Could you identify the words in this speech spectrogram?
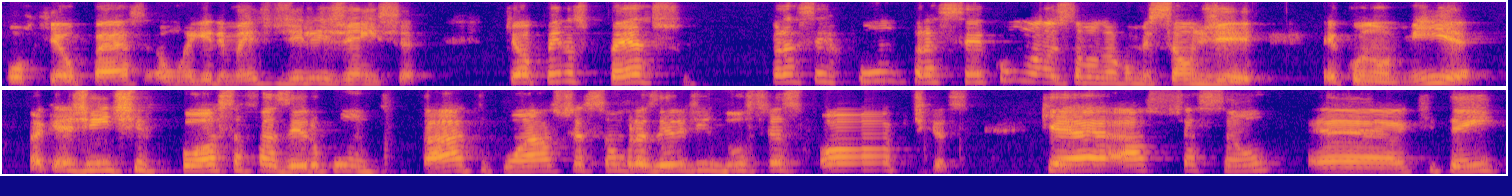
porque eu peço é um requerimento de diligência que eu apenas peço para ser, para ser como nós estamos na comissão de economia, para que a gente possa fazer o contato com a Associação Brasileira de Indústrias Ópticas, que é a associação é, que tem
